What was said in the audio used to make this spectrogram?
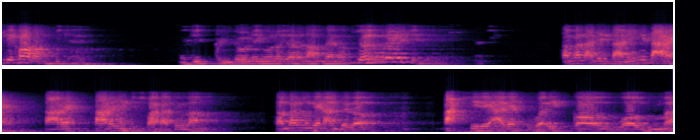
istiqoroh Abu Jahal. Jadi gendone ngono cara sampean Abu Jahal itu religius. Sama tak cerita ini tareh, tareh, tareh yang disepakati ulama. Sampai mungkin ambil tafsir ayat wa itqal wa huma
